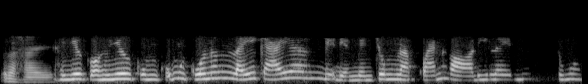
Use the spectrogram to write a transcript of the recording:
Rất là hay. Hình như hình như cũng cũng một cuốn nó lấy cái ờ, địa điểm miền Trung là quán gò đi lên đúng không?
